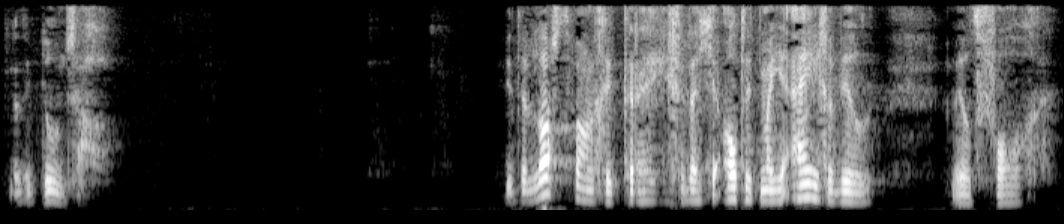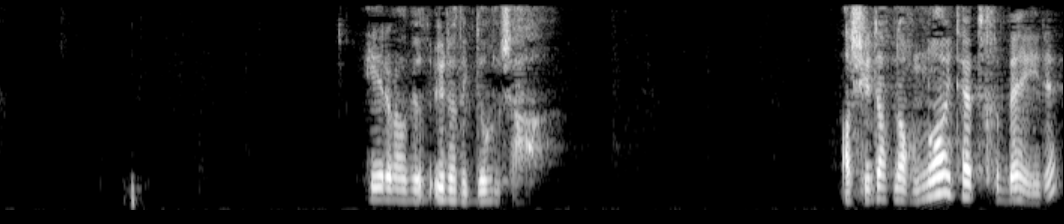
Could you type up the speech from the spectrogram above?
dat ik doen zal? Je hebt er last van gekregen dat je altijd maar je eigen wil wilt volgen. Heere, wat wilt u dat ik doen zal? Als je dat nog nooit hebt gebeden,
